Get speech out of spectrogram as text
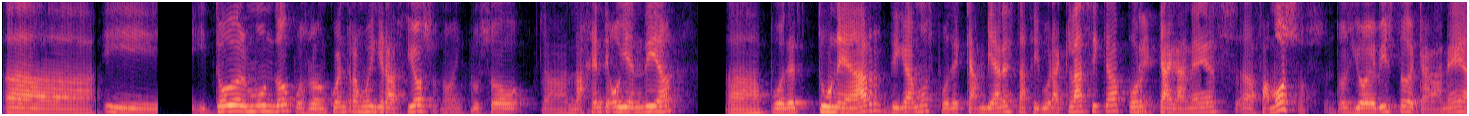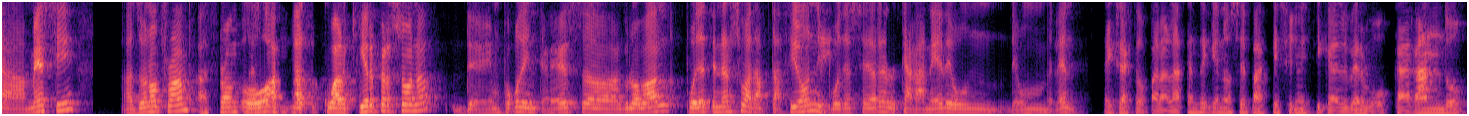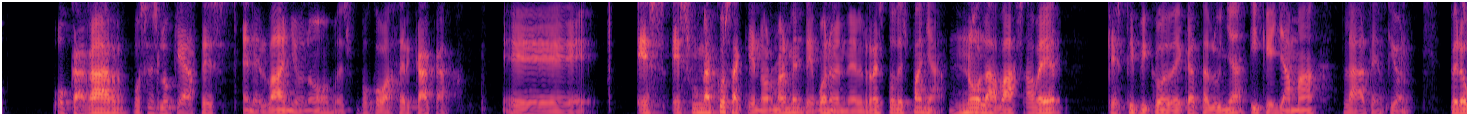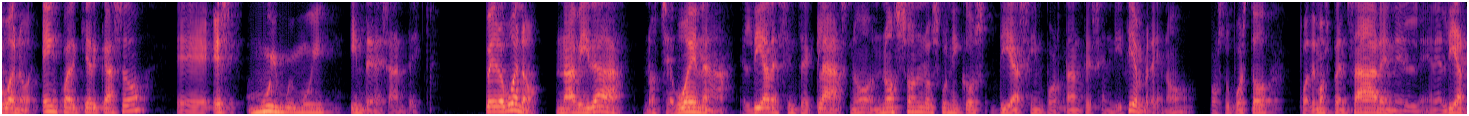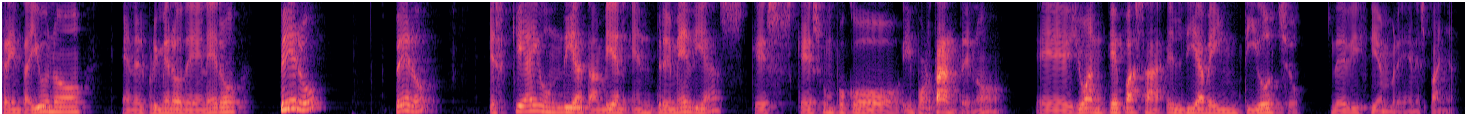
Ah, y, y todo el mundo pues lo encuentra muy gracioso, ¿no? Incluso ah, la gente hoy en día ah, puede tunear, digamos, puede cambiar esta figura clásica por caganés ah, famosos. Entonces yo he visto de cagané a Messi, a Donald Trump, o a, cualquier persona de un poco de interés global puede tener su adaptación y puede ser el cagané de un, de un Belén. Exacto, para la gente que no sepa qué significa el verbo cagando, o cagar, pues es lo que haces en el baño, ¿no? Es un poco hacer caca. Eh, es, una cosa que normalmente, bueno, en el resto de España no la vas a ver, que es típico de Cataluña y que llama la atención. Pero bueno, en cualquier caso, eh, es muy, muy, muy interesante. Pero bueno, Navidad, Nochebuena, el día de Sinterklaas, ¿no? No son los únicos días importantes en diciembre, ¿no? Por supuesto, podemos pensar en el, en el día 31, en el primero de enero, pero, pero, es que hay un día también entre medias que es, que es un poco importante, ¿no? Eh, Joan, ¿qué pasa el día 28 de diciembre en España?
